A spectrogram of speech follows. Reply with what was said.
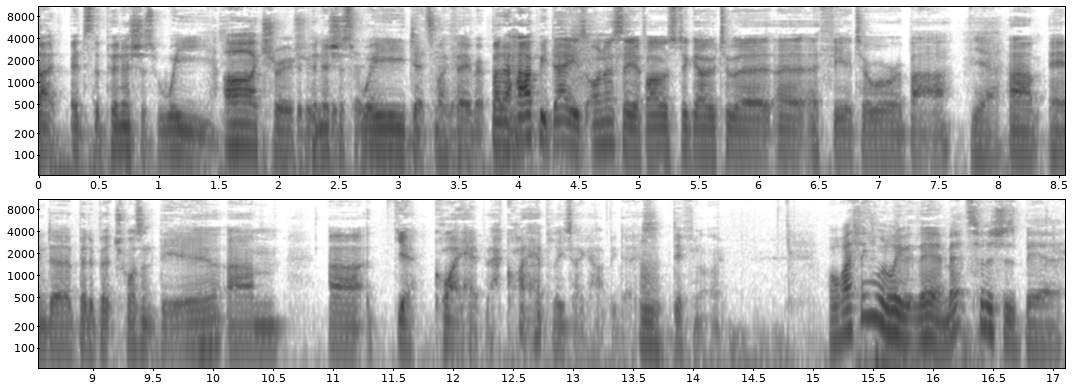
But it's the pernicious weed. Oh, true, true. The pernicious weed, that's my favourite. But a happy days, honestly, if I was to go to a, a, a theatre or a bar, Yeah. um, and a bit of bitch wasn't there, um, uh, yeah, quite happy, quite happily take happy days, definitely. Well, I think we'll leave it there. Matt's finished his beer.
